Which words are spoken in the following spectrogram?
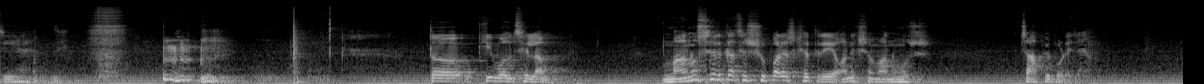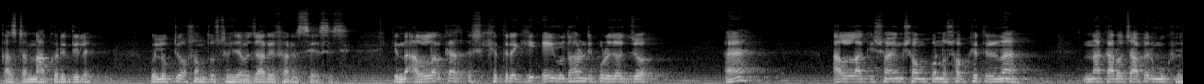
জি হ্যাঁ জি। তো কি বলছিলাম? মানুষের কাছে সুপারিশ ক্ষেত্রে অনেক সময় মানুষ চাপে পড়ে যায়। কাজটা না করে দিলে ওই লোকটি অসন্তুষ্ট হয়ে যাবে যার রেফারেন্সে এসেছে। কিন্তু আল্লাহর ক্ষেত্রে কি এই উদাহরণটি প্রযোজ্য? হ্যাঁ? আল্লাহ কি স্বয়ং সম্পন্ন সব ক্ষেত্রে না? না কারও চাপের মুখে?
